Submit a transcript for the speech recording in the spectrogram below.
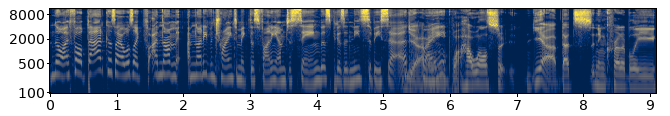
No, I felt bad because I was like, I'm not. I'm not even trying to make this funny. I'm just saying this because it needs to be said. Yeah. I right. mean, how else? are- yeah, that's an incredibly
